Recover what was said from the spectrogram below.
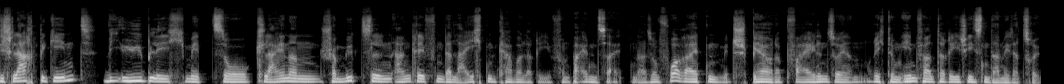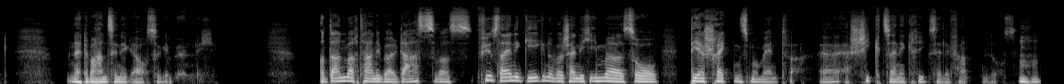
Die Schlacht beginnt, wie üblich, mit so kleinen Scharmützeln, Angriffen der leichten Kavallerie von beiden Seiten. Also Vorreiten mit Speer oder Pfeilen, so in Richtung Infanterie, schießen dann wieder zurück. Nicht wahnsinnig außergewöhnlich. Und dann macht Hannibal das, was für seine Gegner wahrscheinlich immer so der Schreckensmoment war. Er schickt seine Kriegselefanten los. Mhm.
